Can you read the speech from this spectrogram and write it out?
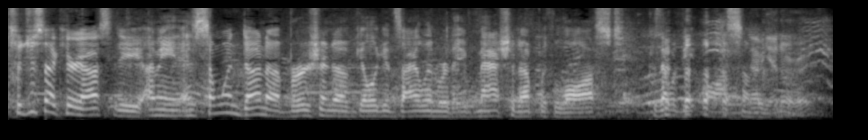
So just out of curiosity, I mean, has someone done a version of Gilligan's Island where they mash it up with Lost? Because that would be awesome. Oh, yeah, no, right?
